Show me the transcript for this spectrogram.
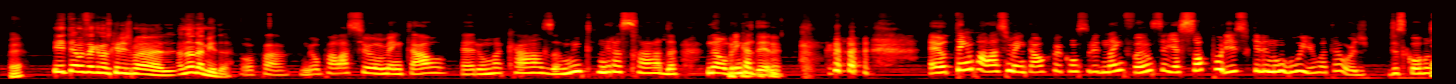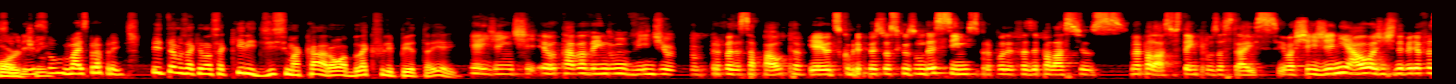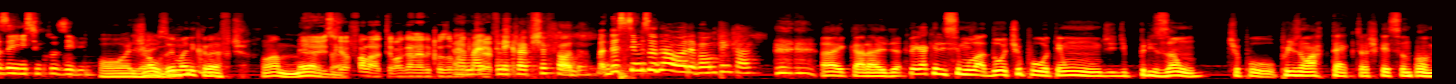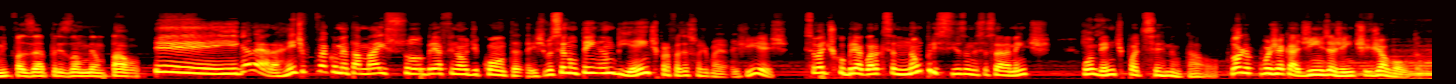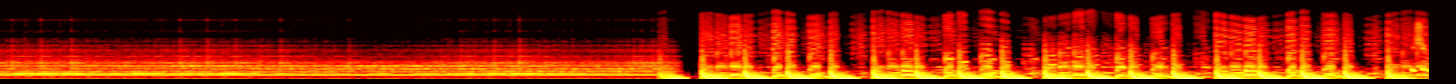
pé? E temos aqui nossa queridíssima Ananda Mida. Opa, meu palácio mental era uma casa muito engraçada. Não, brincadeira. eu tenho um palácio mental que foi construído na infância e é só por isso que ele não ruiu até hoje discorro Forte, sobre isso hein? mais pra frente. E temos aqui nossa queridíssima Carol, a Black Filipeta. E aí? E aí, gente? Eu tava vendo um vídeo para fazer essa pauta e aí eu descobri pessoas que usam The Sims pra poder fazer palácios. Não é palácios, templos astrais. Eu achei genial, a gente deveria fazer isso, inclusive. Olha. Já usei Minecraft. Foi uma merda. É isso que eu ia falar, tem uma galera que usa é, Minecraft. Minecraft é foda. Mas The Sims é da hora, vamos tentar. Ai, caralho. Pegar aquele simulador, tipo, tem um de, de prisão Tipo, Prison Architect, acho que é esse o nome, fazer a prisão mental. E, galera, a gente vai comentar mais sobre, afinal de contas, você não tem ambiente para fazer suas magias? Você vai descobrir agora que você não precisa necessariamente. O ambiente pode ser mental. Logo depois de e a gente já volta. you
